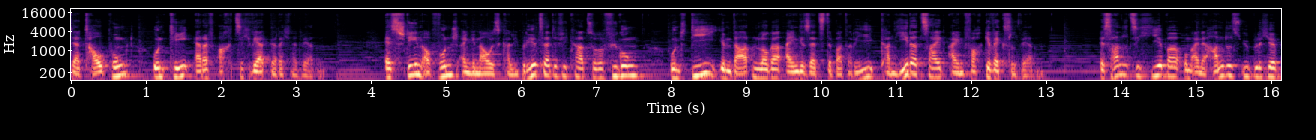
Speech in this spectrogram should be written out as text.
der Taupunkt und TRF80-Wert berechnet werden. Es stehen auf Wunsch ein genaues Kalibrierzertifikat zur Verfügung und die im Datenlogger eingesetzte Batterie kann jederzeit einfach gewechselt werden. Es handelt sich hierbei um eine handelsübliche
